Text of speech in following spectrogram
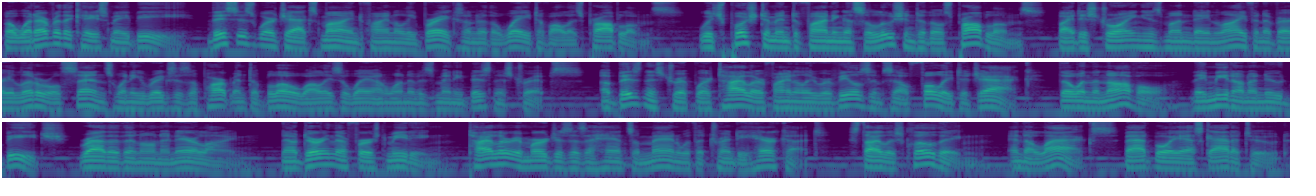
But whatever the case may be, this is where Jack's mind finally breaks under the weight of all his problems, which pushed him into finding a solution to those problems by destroying his mundane life in a very literal sense when he rigs his apartment to blow while he's away on one of his many business trips. A business trip where Tyler finally reveals himself fully to Jack, though in the novel, they meet on a nude beach rather than on an airline. Now, during their first meeting, Tyler emerges as a handsome man with a trendy haircut, stylish clothing, and a lax, bad boy esque attitude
